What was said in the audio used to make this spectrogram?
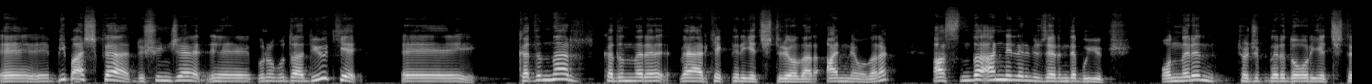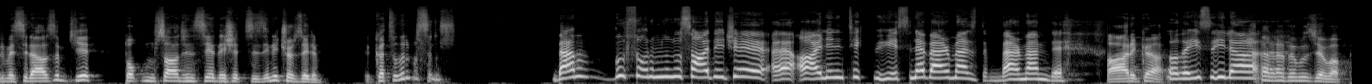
Ee, bir başka düşünce e, grubu da diyor ki e, kadınlar kadınları ve erkekleri yetiştiriyorlar anne olarak. Aslında annelerin üzerinde bu yük. Onların çocukları doğru yetiştirmesi lazım ki toplumsal cinsiyet eşitsizliğini çözelim. E, katılır mısınız? Ben bu sorumluluğu sadece e, ailenin tek bir üyesine vermezdim. Vermem de. Harika. Dolayısıyla aradığımız cevap.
